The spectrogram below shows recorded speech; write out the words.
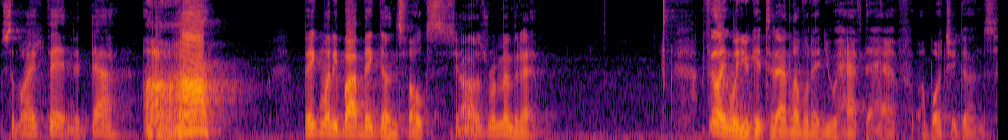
Somebody fitting to die. Uh huh. Big money buy big guns, folks. Y'all just remember that. I feel like when you get to that level, that you have to have a bunch of guns.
